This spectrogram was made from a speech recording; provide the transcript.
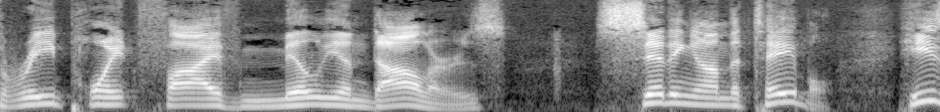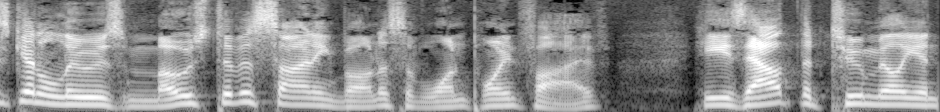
$3.5 million sitting on the table. He's going to lose most of his signing bonus of 1.5. He's out the $2 million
